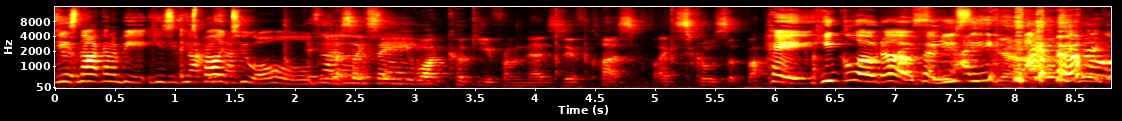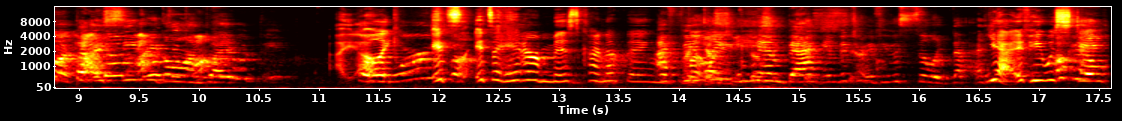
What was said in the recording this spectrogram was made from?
he's not gonna be. He's He's he's, not- probably he's not- too old. it's That's Yeah. like saying you want Cookie from Ned's Declassified school supply. Hey, he glowed up. I Have see- you seen? see- Yeah. I see where I you're going, but I don't- see where I you're don't going, think but Andre would be I, like worst, it's but- it's a hit or miss kind of thing. I feel but, like him back in Victoria, if he was still like that. I yeah, think- if he was okay, still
